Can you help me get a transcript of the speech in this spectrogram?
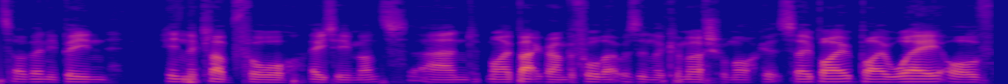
so I've only been in the mm. club for 18 months, and my background before that was in the commercial market. So by by way of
